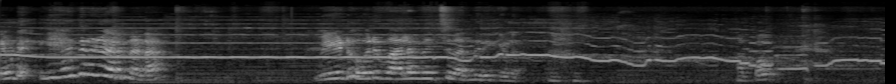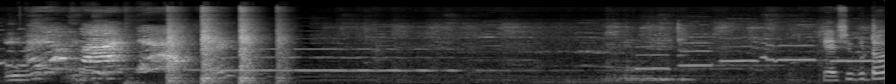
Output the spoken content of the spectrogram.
എവിടെ? ഏതൊരു കാരണടാ വീട് ഒരു വലം വെച്ച് വന്നിരിക്കണം. അപ്പോൾ ഇനി കേശുക്കുട്ടോ?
